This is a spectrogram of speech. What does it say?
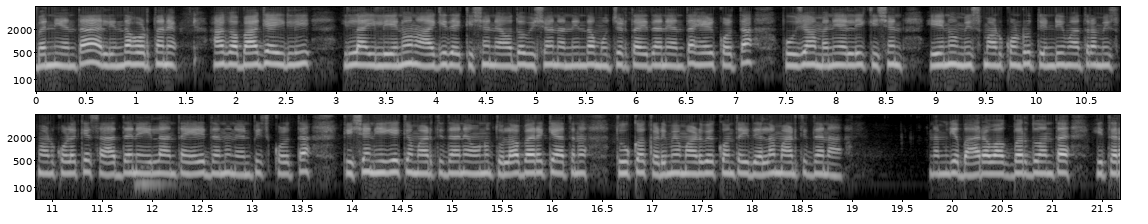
ಬನ್ನಿ ಅಂತ ಅಲ್ಲಿಂದ ಹೊರಡ್ತಾನೆ. ಆಗ ಭಾಗ್ಯ ಇಲ್ಲಿ, ಇಲ್ಲ, ಇಲ್ಲಿ ಏನೋ ಆಗಿದೆ. ಕಿಶನ್ ಯಾವುದೋ ವಿಷಯ ನನ್ನಿಂದ ಮುಚ್ಚಿಡ್ತಾ ಇದ್ದಾನೆ ಅಂತ ಹೇಳ್ಕೊಳ್ತಾ ಪೂಜಾ ಮನೆಯಲ್ಲಿ ಕಿಶನ್ ಏನೂ ಮಿಸ್ ಮಾಡಿಕೊಂಡ್ರು, ತಿಂಡಿ ಮಾತ್ರ ಮಿಸ್ ಮಾಡ್ಕೊಳ್ಳೋಕ್ಕೆ ಸಾಧ್ಯನೇ ಇಲ್ಲ ಅಂತ ಹೇಳಿದ್ದನ್ನು ನೆನಪಿಸ್ಕೊಳ್ತಾ ಕಿಶನ್ ಹೀಗೇಕೆ ಮಾಡ್ತಿದ್ದಾನೆ? ಅವನು ತುಲಾಭಾರಕ್ಕೆ ಆತನ ತೂಕ ಕಡಿಮೆ ಮಾಡಬೇಕು ಅಂತ ಇದೆಲ್ಲ ಮಾಡ್ತಿದ್ದಾನ? ನಮಗೆ ಭಾರವಾಗಬಾರ್ದು ಅಂತ ಈ ಥರ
